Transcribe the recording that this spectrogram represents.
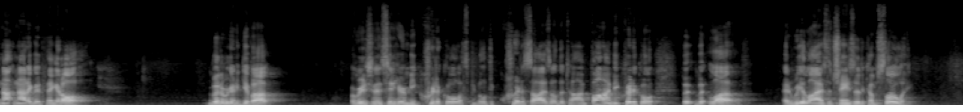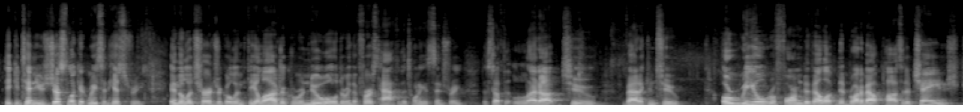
Not, not a good thing at all. But are we going to give up? Are we just going to sit here and be critical? Lots of people have to criticize all the time. Fine, be critical, but, but love and realize the changes that have come slowly. He continues just look at recent history in the liturgical and theological renewal during the first half of the 20th century, the stuff that led up to Vatican II, a real reform developed that brought about positive change.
